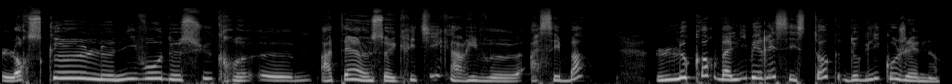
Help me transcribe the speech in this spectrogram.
Lorsque le niveau de sucre euh, atteint un seuil critique, arrive euh, assez bas, le corps va libérer ses stocks de glycogène.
